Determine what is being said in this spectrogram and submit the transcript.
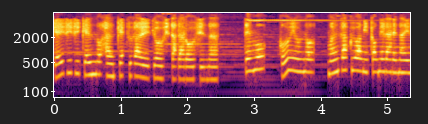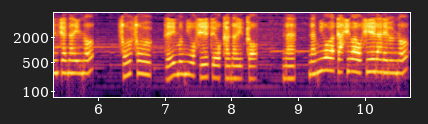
刑事事件の判決が影響しただろうしな。でも、こういうの、満額は認められないんじゃないの？そうそう、霊夢に教えておかないと。な、何を私は教えられるの？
